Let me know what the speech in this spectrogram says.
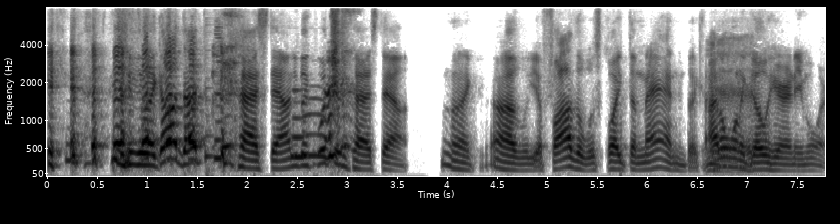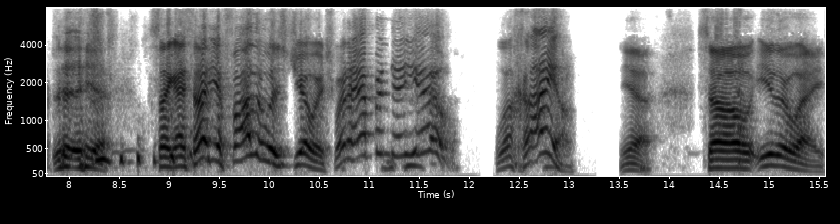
You're like, "Oh, that didn't pass down." You're like, "What didn't pass down?" I'm like, "Oh, well, your father was quite the man." Like, "I don't want to go here anymore." yeah. It's like I thought your father was Jewish. What happened to you? L'chaim. Yeah. So either way,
